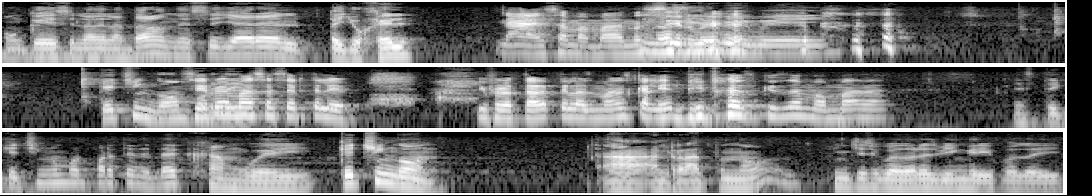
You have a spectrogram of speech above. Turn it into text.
Aunque se le adelantaron, ese ya era el peyogel. Nah, esa mamá no, No sirve. güey. Qué chingón. Sirve más hacértele y frotarte las manos calientitas que esa mamada. Este, qué chingón por parte de Beckham, güey. Qué chingón. Ah, al rato, ¿no? Pinches jugadores bien grifos ahí.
